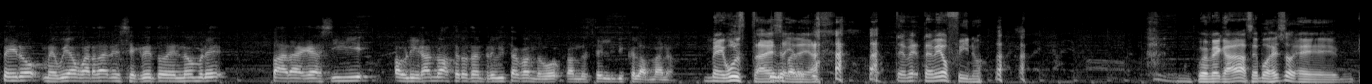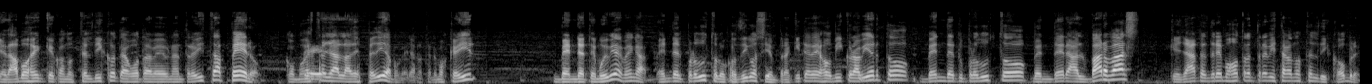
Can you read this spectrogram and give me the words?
pero me voy a guardar el secreto del nombre para que así obligarnos a hacer otra entrevista cuando, cuando esté el disco en las manos. Me gusta ¿Qué te esa idea. te, ve- te veo fino. pues venga, hacemos eso. eh, quedamos en que cuando esté el disco te hago otra vez una entrevista, pero como esta ya es la despedida, porque ya nos tenemos que ir, véndete muy bien, venga, vende el producto, lo que os digo siempre. Aquí te dejo micro abierto, vende tu producto, vender al Barbas, que ya tendremos otra entrevista cuando esté el disco, hombre.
